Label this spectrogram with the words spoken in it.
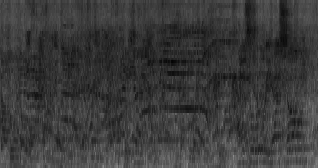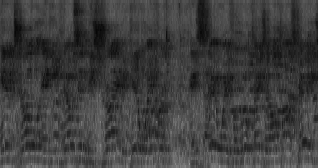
out the window a long time ago. He had that ring perception exactly where he needs to be. Absolutely, Gaston in trouble and he knows it. He's trying to get away from and stay away from Will Cage at all costs. Cage.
